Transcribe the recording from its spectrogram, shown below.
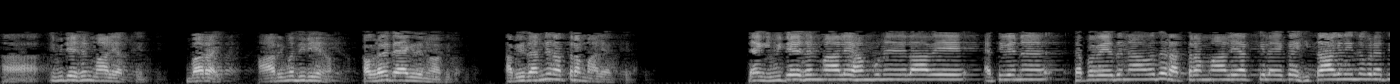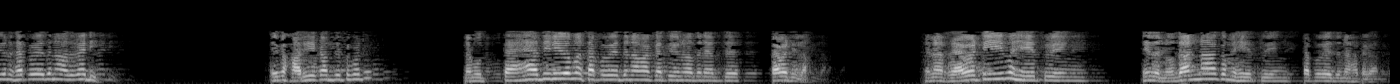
ආ ඉමිටේෂන් මාලයක් තියෙනවා. බරයි. ආරිම දිරියනවා. කවුරු හරි තෑගි දෙනවා අපිට. අපි දන්නේ නතරම් මාලයක් කියලා. දැන් ඉමිටේෂන් මාලය හම්බුන වෙලාවේ ඇති වෙන සැප වේදනාවද රත්තරන් මාලයක් කියලා ඒක හිතාගෙන ඉන්නකොට ඇති වෙන සැප වේදනාවද වැඩි? ඒක හරි එකක්ද එතකොට? නමුත් පැහැදිලිවම සැප වේදනාවක් ඇති වෙනවද නැද්ද? පැවටිලා. එහෙනම් රැවටීම හේතුවෙන් නේද නොදන්නාකම හේතුවෙන් සැප වේදනා හටගන්නවා.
